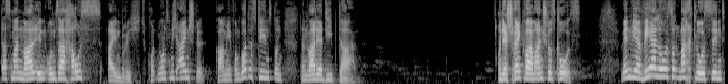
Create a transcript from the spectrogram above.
dass man mal in unser Haus einbricht. Konnten wir uns nicht einstellen. Kam hier vom Gottesdienst und dann war der Dieb da. Und der Schreck war im Anschluss groß. Wenn wir wehrlos und machtlos sind,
